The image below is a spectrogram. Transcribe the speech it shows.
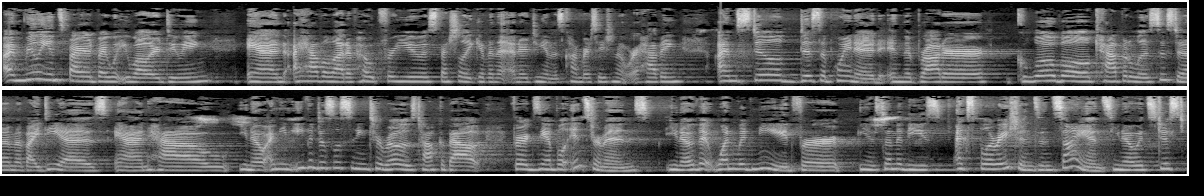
I'm really inspired by what you all are doing, and I have a lot of hope for you, especially given the energy in this conversation that we're having. I'm still disappointed in the broader global capitalist system of ideas and how you know. I mean, even just listening to Rose talk about for example, instruments, you know, that one would need for, you know, some of these explorations in science. You know, it's just,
